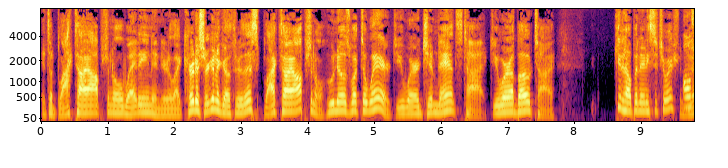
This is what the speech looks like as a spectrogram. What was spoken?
It's a black tie optional wedding, and you're like, Curtis, you're going to go through this black tie optional. Who knows what to wear? Do you wear a Jim Nantz tie? Do you wear a bow tie? Could help in any situation. you never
